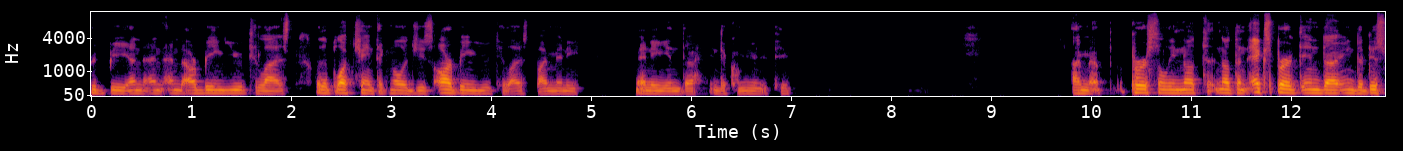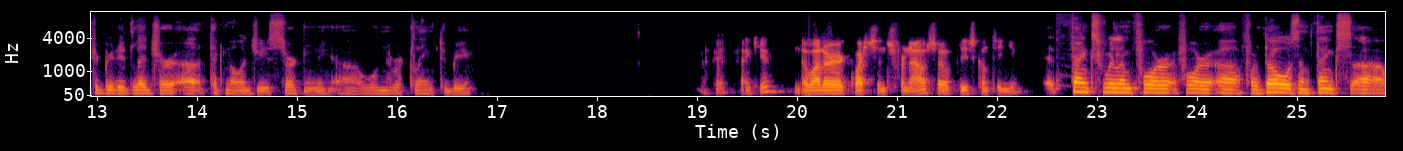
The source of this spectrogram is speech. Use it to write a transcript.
could be and, and and are being utilized, or the blockchain technologies are being utilized by many many in the in the community. I'm personally not not an expert in the in the distributed ledger uh, technologies. Certainly, uh, will never claim to be. Okay, thank you. No other questions for now, so please continue thanks, Willem, for for uh, for those, and thanks uh,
